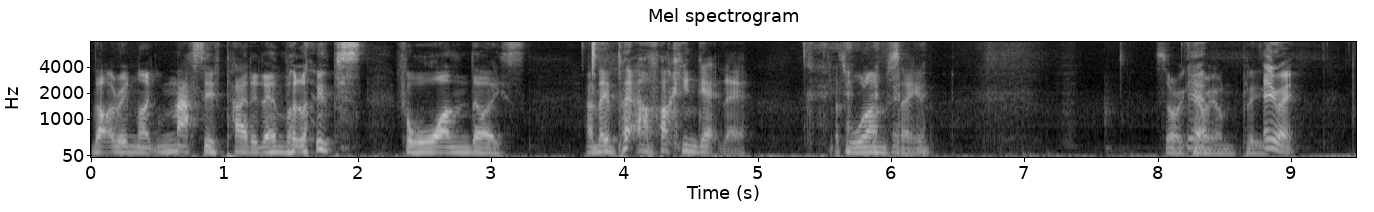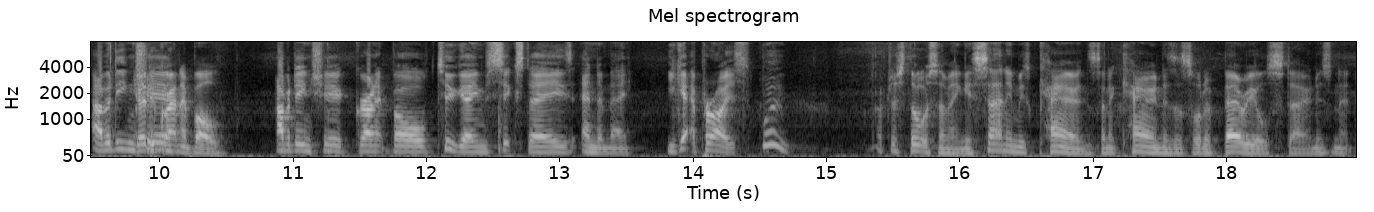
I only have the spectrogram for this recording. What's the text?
that are in like massive padded envelopes for one dice. And they better fucking get there. That's all I'm saying. Sorry, Yeah. carry on, please. Anyway, Go to Granite Bowl. Aberdeenshire Granite Bowl, two games, six days, end of May. You get a prize. Woo! I've just thought of something. His surname is Cairns, and a cairn is a sort of burial stone, isn't it?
